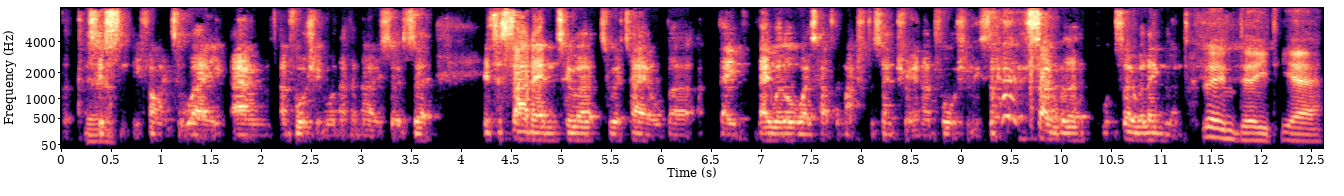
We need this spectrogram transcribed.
that consistently yeah. finds a way. And unfortunately, we'll never know. So it's a it's a sad end to a to a tale, but they they will always have the match of the century, and unfortunately, so so will so will England. Indeed, yeah.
